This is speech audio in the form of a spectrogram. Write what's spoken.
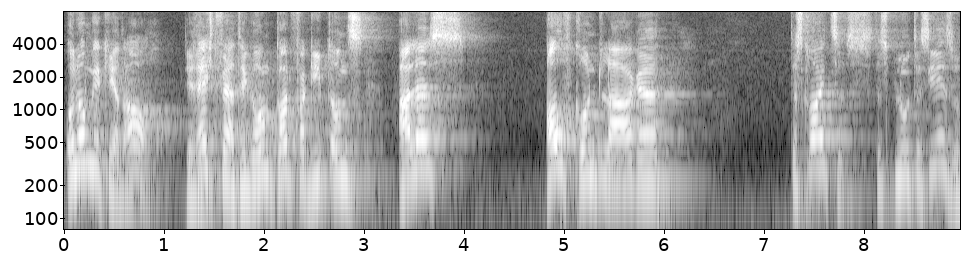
Und umgekehrt auch. Die Rechtfertigung, Gott vergibt uns alles auf Grundlage des Kreuzes, des Blutes Jesu,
